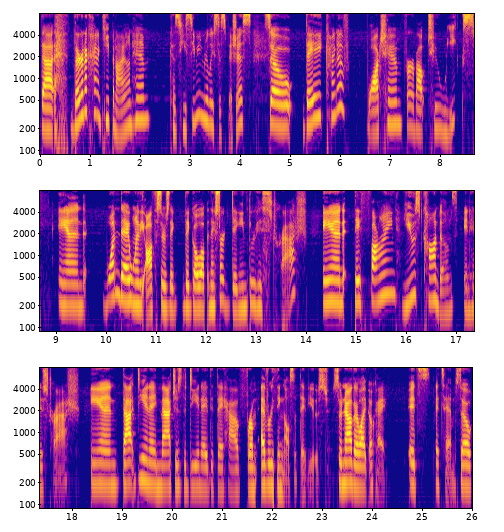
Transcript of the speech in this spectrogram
that they're going to kind of keep an eye on him because he's seeming really suspicious. So, they kind of watch him for about two weeks. And one day, one of the officers they, they go up and they start digging through his trash and they find used condoms in his trash and that DNA matches the DNA that they have from everything else that they've used. So now they're like, okay, it's it's him. So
